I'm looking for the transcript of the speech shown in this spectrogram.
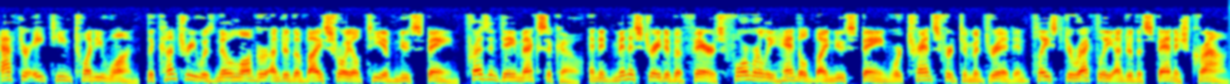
After 1821, the country was no longer under the Viceroyalty of New Spain. Present-day Mexico, and administrative affairs formerly handled by New Spain were transferred to Madrid and placed directly under the Spanish crown.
